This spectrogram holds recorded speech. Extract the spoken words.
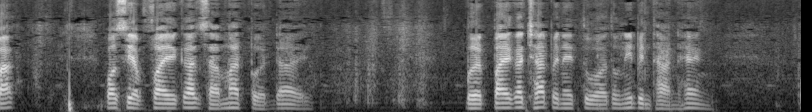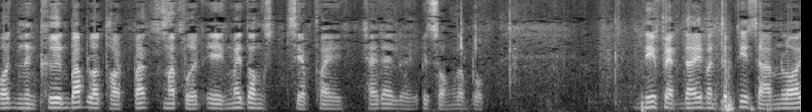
ปลั๊กพอเสียบไฟก็สามารถเปิดได้ เปิดไปก็ชาร์จไปในตัว ตรงนี้เป็นฐานแห้งพอหนึ่งคืนปั๊บเราถอดปลั๊กมาเปิดเองไม่ต้องเสียบไฟใช้ได้เลย เป็นสองระบบ นี่แฟลชไดร์บันทึกที่สามร้อย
